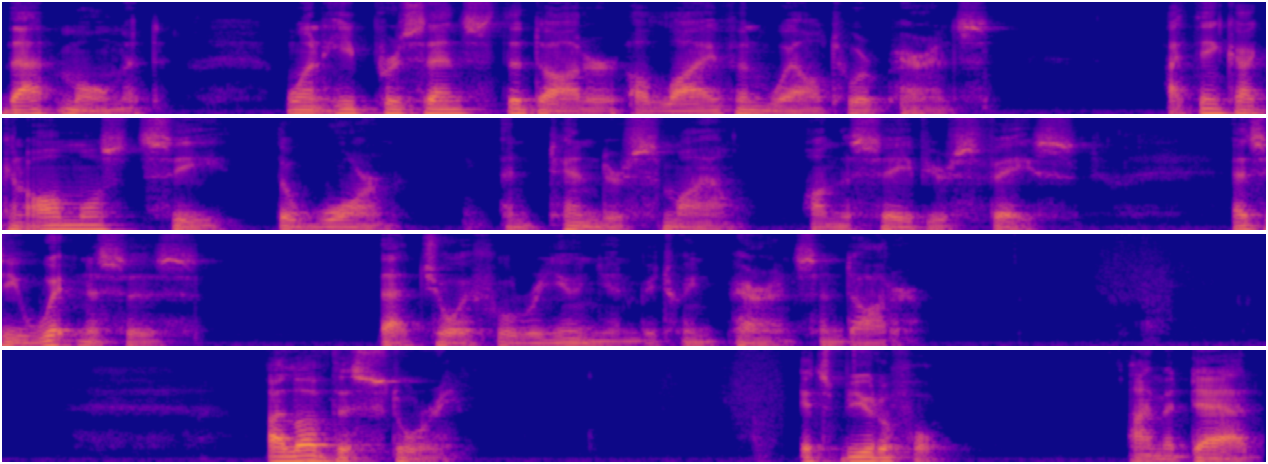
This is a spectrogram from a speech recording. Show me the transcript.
that moment when he presents the daughter alive and well to her parents. I think I can almost see the warm and tender smile on the Savior's face as he witnesses that joyful reunion between parents and daughter. I love this story. It's beautiful. I'm a dad.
